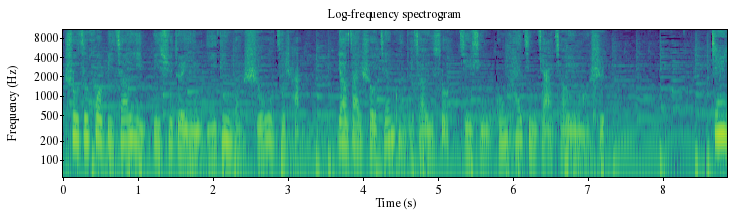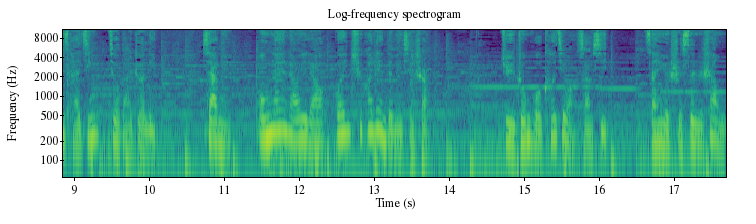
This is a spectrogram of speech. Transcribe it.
数字货币交易必须对应一定的实物资产，要在受监管的交易所进行公开竞价交易模式。今日财经就到这里，下面。我们来聊一聊关于区块链的那些事儿。据中国科技网消息，三月十四日上午，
